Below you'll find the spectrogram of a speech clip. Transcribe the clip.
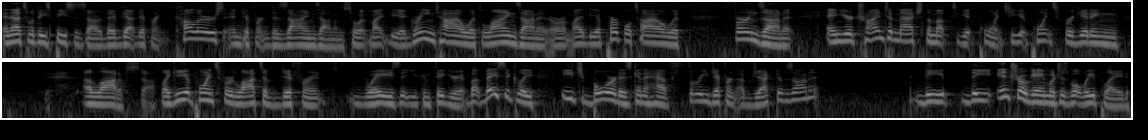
And that's what these pieces are. They've got different colors and different designs on them. So it might be a green tile with lines on it, or it might be a purple tile with ferns on it. And you're trying to match them up to get points. You get points for getting a lot of stuff. Like you get points for lots of different ways that you configure it. But basically, each board is going to have three different objectives on it. The the intro game, which is what we played,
